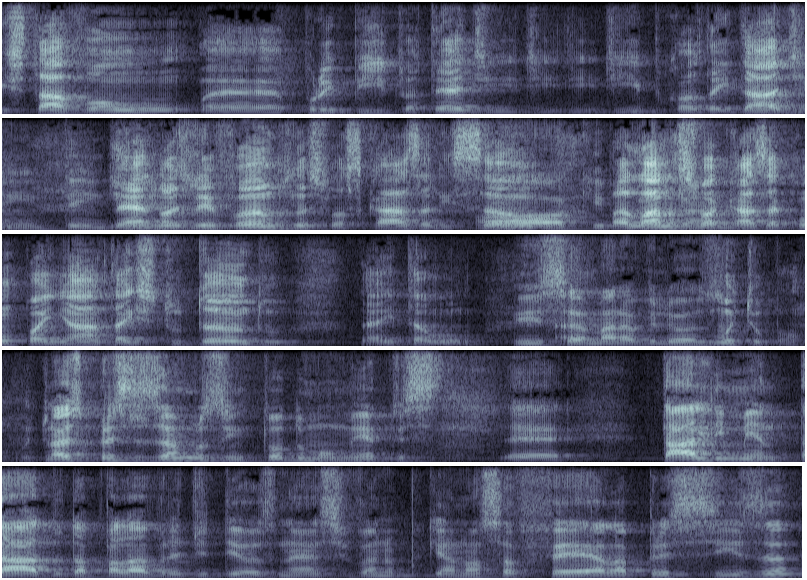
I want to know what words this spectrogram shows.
estavam é, proibidos até de, de, de ir por causa da idade. Entendi. né? Nós levamos nas suas casas a lição, que para lá na sua casa acompanhar, estar estudando. Né? Então, Isso é maravilhoso. muito bom. Muito Nós precisamos em todo momento estar alimentado da palavra de Deus, né, Silvana? Porque a nossa fé ela precisa,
